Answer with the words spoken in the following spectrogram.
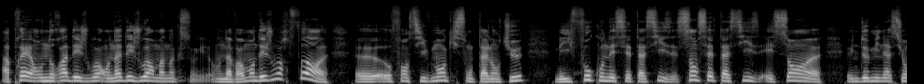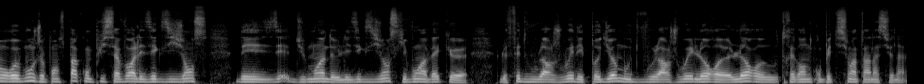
Après, on aura des joueurs, on a des joueurs maintenant, on a vraiment des joueurs forts euh, offensivement qui sont talentueux, mais il faut qu'on ait cette assise. Sans cette assise et sans euh, une domination au rebond, je ne pense pas qu'on puisse avoir les exigences, du moins de, les exigences qui vont avec euh, le fait de vouloir jouer des podiums ou de vouloir jouer lors, ou très grande compétition internationale.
